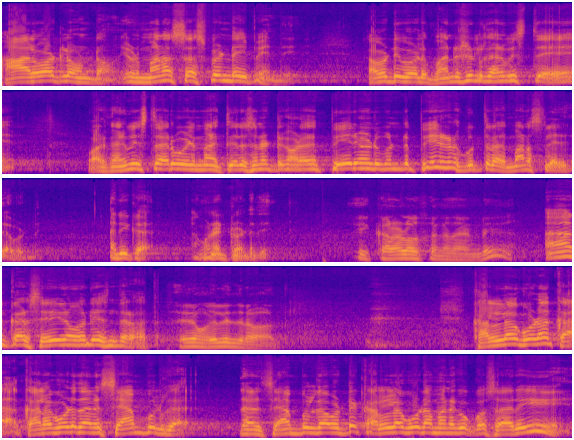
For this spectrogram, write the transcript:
ఆ అలవాట్లో ఉంటాం. ఇప్పుడు మనస్సు సస్పెండ్ అయిపోయింది. కాబట్టి వాళ్ళు మనుషులు కనిపిస్తే వాళ్ళు కనిపిస్తారు వీళ్ళు మనకు తెలిసినట్టుగా ఉండాలి. పేరు ఏమిటంటే పేరు కూడా గుర్తురాదు మనసు లేదు కాబట్టి. అది ఉన్నటువంటిది. ఈ కళలో వస్తాం కదండి ఆ, క- శరీరం వదిలేసిన తర్వాత. శరీరం వదిలిన తర్వాత. కళ్ళలో కూడా కళ కూడా దాని శాంపుల్గా దాని శాంపుల్ కాబట్టి కళ్ళలో కూడా మనకు ఒక్కోసారి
